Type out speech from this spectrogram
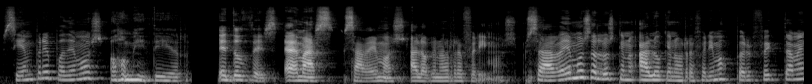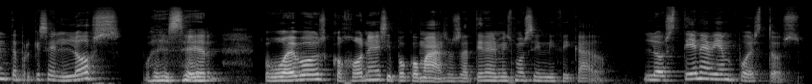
Siempre podemos omitir. Entonces, además, sabemos a lo que nos referimos. Sabemos a, los que no- a lo que nos referimos perfectamente porque ese los puede ser huevos, cojones y poco más. O sea, tiene el mismo significado. Los tiene bien puestos.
